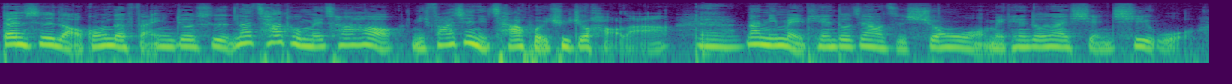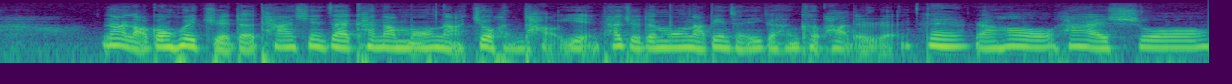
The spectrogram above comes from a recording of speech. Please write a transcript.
但是老公的反应就是，那插头没插好，你发现你插回去就好啦。对，那你每天都这样子凶我，每天都在嫌弃我。那老公会觉得他现在看到 Mona 就很讨厌，他觉得 Mona 变成一个很可怕的人。对，然后他还说，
